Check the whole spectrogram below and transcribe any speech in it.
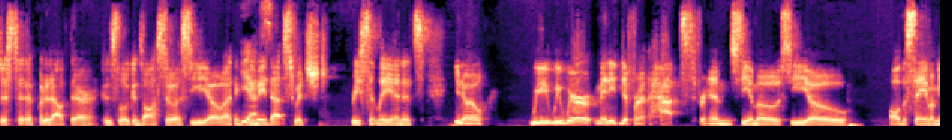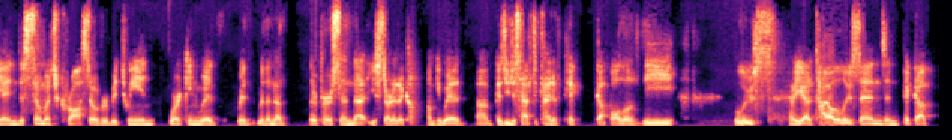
Just to put it out there, because Logan's also a CEO. I think yes. we made that switch recently, and it's you know we we wear many different hats for him cmo ceo all the same. I mean there's so much crossover between working with with with another person that you started a company with because um, you just have to kind of pick up all of the loose you got to tie all the loose ends and pick up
